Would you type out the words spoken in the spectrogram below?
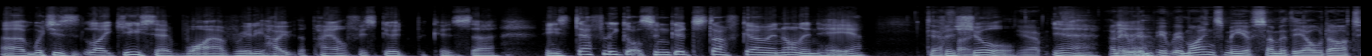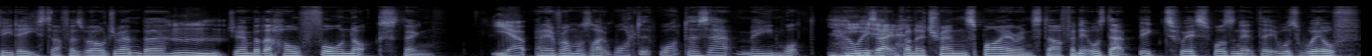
um, which is, like you said, why I really hope the payoff is good because uh, he's definitely got some good stuff going on in here. For sure. Yep. Yeah. And yeah. It, it reminds me of some of the old RTD stuff as well. Do you remember? Do you remember the whole four knocks thing? Yep. And everyone was like, "What? What does that mean? What? How is that going to transpire and stuff?" And it was that big twist, wasn't it? That it was Wilf,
